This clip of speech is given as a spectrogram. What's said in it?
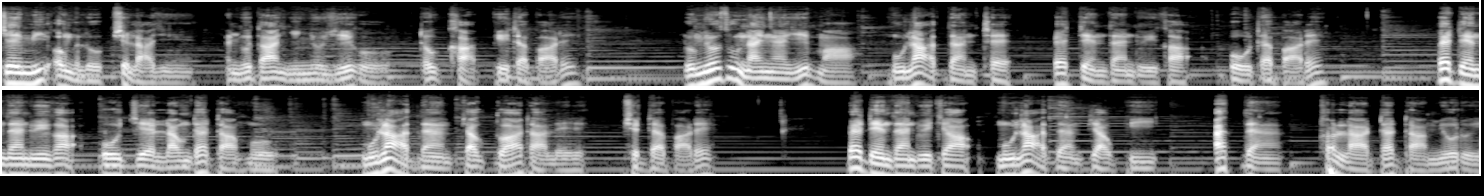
ကြိမ်မီအောင်လို့ဖြစ်လာရင်အမျိုးသားညီညွတ်ရေးကိုဒုက္ခပေးတတ်ပါတယ် လူမျိုးစုနိုင်ငံရေးမှာမူလအတန်ထက်ပဲ့တင်တန်တွေက ပိုတတ်ပါတယ်။ပဲ့တင်တန်တွေကပိုကျဲလောင်တတ်တာမို့မူလအတန်ပျောက်သွားတာလည်းဖြစ်တတ်ပါတယ်။ပဲ့တင်တန်တွေကြောင့်မူလအတန်ပျောက်ပြီးအတန်ထွက်လာတတ်တာမျိုးတွေ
